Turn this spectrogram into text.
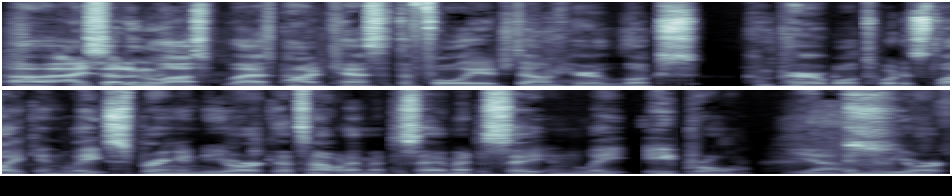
Uh, I said in the last last podcast that the foliage down here looks comparable to what it's like in late spring in New York. That's not what I meant to say. I meant to say in late April yes. in New York.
